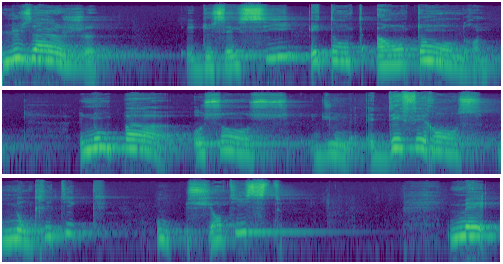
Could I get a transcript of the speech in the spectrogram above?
l'usage de celles-ci étant à entendre non pas au sens d'une déférence non critique ou scientiste, mais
